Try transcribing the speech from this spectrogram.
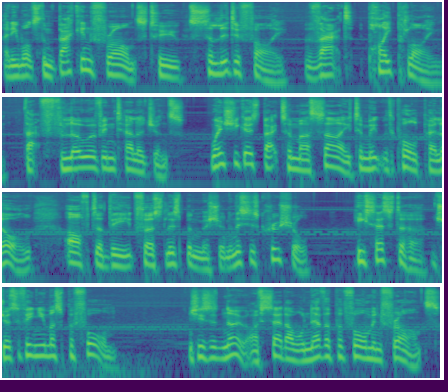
And he wants them back in France to solidify that pipeline, that flow of intelligence. When she goes back to Marseille to meet with Paul Paillole after the first Lisbon mission, and this is crucial, he says to her, Josephine, you must perform. And she says, No, I've said I will never perform in France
